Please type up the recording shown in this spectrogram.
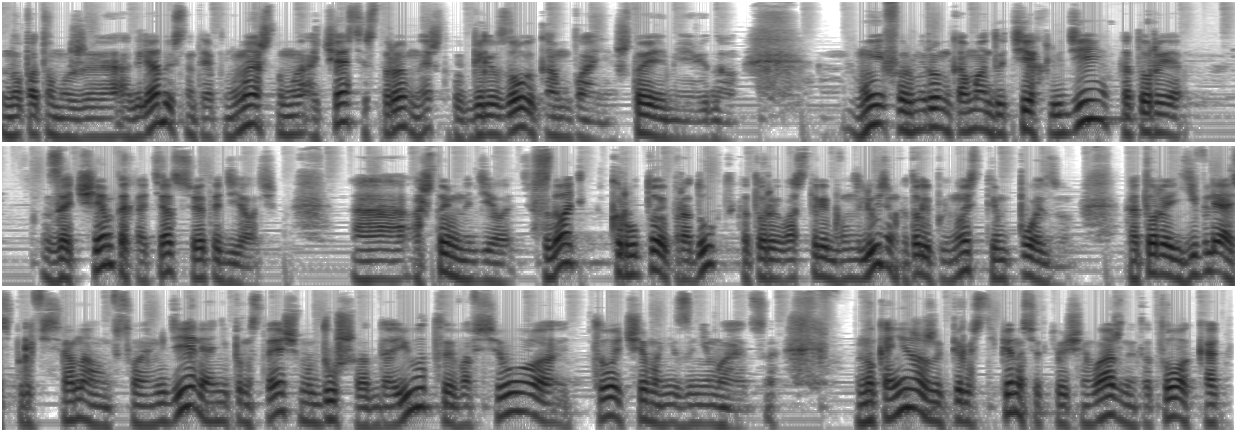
но потом уже оглядываясь на это, я понимаю, что мы отчасти строим, знаешь, такую бирюзовую компанию. Что я имею в виду? Мы формируем команду тех людей, которые зачем-то хотят все это делать. А, а что именно делать? Создавать крутой продукт, который востребован людям, который приносит им пользу, которые, являясь профессионалом в своем деле, они по-настоящему душу отдают во все то, чем они занимаются. Но, конечно же, первостепенно все-таки очень важно это то, как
